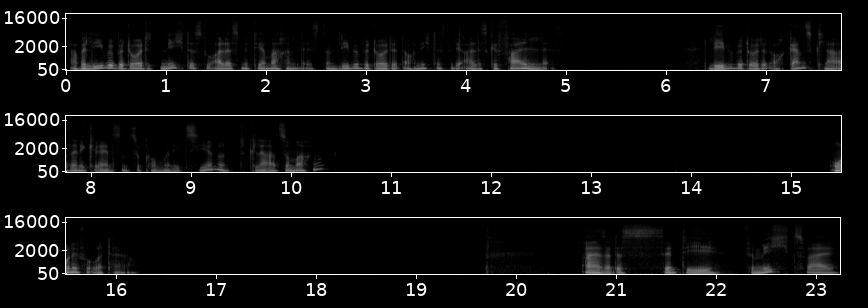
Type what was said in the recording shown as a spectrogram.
Aber Liebe bedeutet nicht, dass du alles mit dir machen lässt. Und Liebe bedeutet auch nicht, dass du dir alles gefallen lässt. Liebe bedeutet auch ganz klar, seine Grenzen zu kommunizieren und klar zu machen. Ohne Verurteilung. Also, das sind die für mich zwei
